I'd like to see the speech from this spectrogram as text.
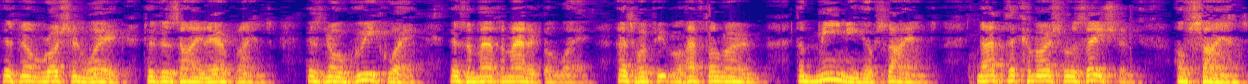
There's no Russian way to design airplanes. There's no Greek way. There's a mathematical way. That's what people have to learn. The meaning of science, not the commercialization of science.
